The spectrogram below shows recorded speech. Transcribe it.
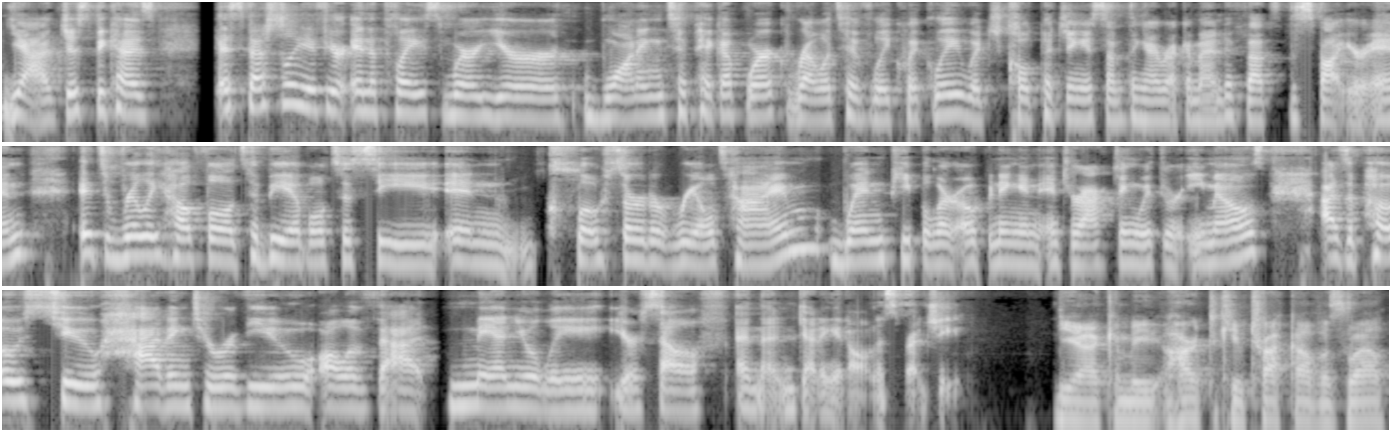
Yeah, just because especially if you're in a place where you're wanting to pick up work relatively quickly, which cold pitching is something I recommend if that's the spot you're in. It's really helpful to be able to see in closer to real time when people are opening and interacting with your emails, as opposed to having to review all of that manually yourself and then getting it all in a spreadsheet. Yeah, it can be hard to keep track of as well.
